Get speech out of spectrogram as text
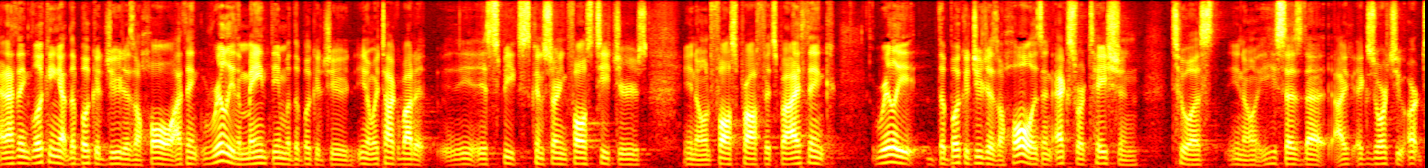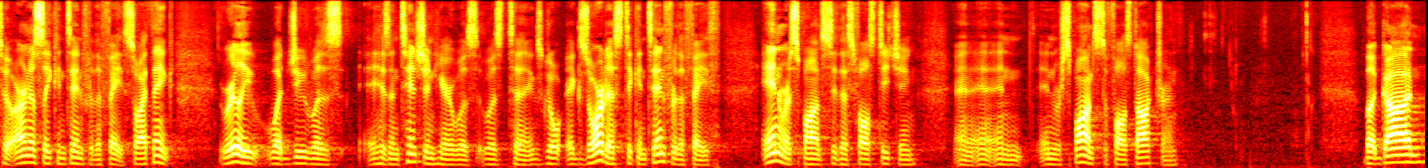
and I think looking at the book of Jude as a whole, I think really the main theme of the book of Jude, you know, we talk about it, it speaks concerning false teachers, you know, and false prophets, but I think really the book of Jude as a whole is an exhortation to us. You know, he says that I exhort you to earnestly contend for the faith. So I think really what Jude was, his intention here was, was to exhort us to contend for the faith in response to this false teaching and, and in response to false doctrine. But God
